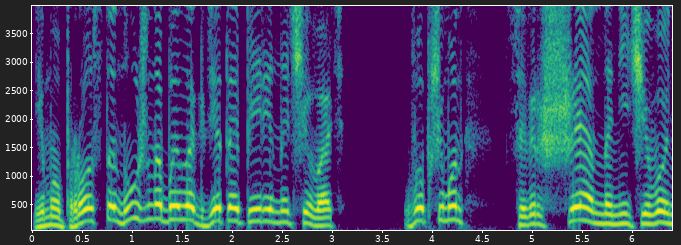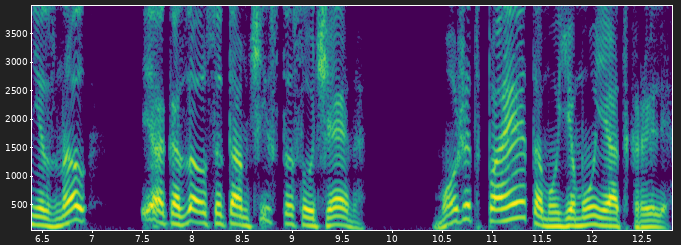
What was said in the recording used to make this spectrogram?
Ему просто нужно было где-то переночевать. В общем, он совершенно ничего не знал и оказался там чисто случайно. Может, поэтому ему и открыли.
